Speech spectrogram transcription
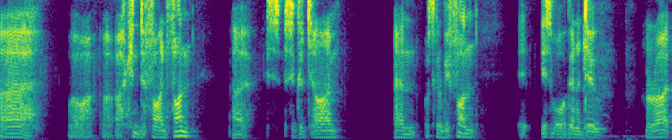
Uh, well, I, I can define fun. Uh, it's, it's a good time, and what's going to be fun is what we're going to do. All right.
